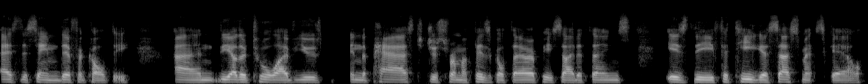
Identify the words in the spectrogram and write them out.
as the same difficulty. And the other tool i've used in the past just from a physical therapy side of things is the fatigue assessment scale.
